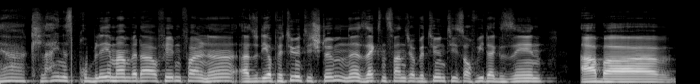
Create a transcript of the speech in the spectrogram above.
ja, kleines Problem haben wir da auf jeden Fall. Ne? Also die Opportunities stimmen, ne? 26 Opportunities auch wieder gesehen. Aber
